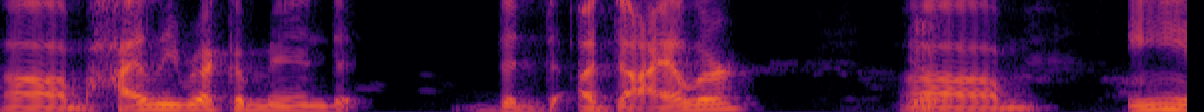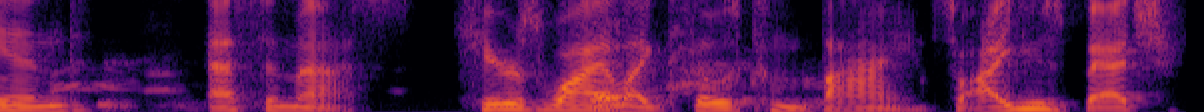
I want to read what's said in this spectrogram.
Um, highly recommend the a dialer Yeah. um, and SMS. Here's why I like those combined. So I use batch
